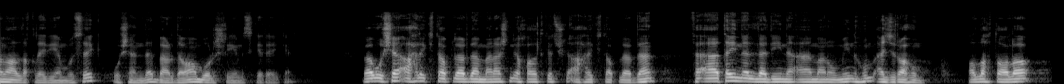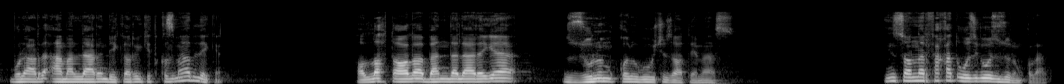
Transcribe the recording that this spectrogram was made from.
amalni qiladigan bo'lsak o'shanda bardavom bo'lishligimiz kerak ekan. Va o'sha ahli kitoblardan mana shunday holatga tushgan ahli kitoblardan amanu minhum ajrahum. Alloh taolo bularni amallarini bekorga ketqizmadi lekin. Alloh taolo bandalariga zulm qilguvchi zot emas. Insonlar faqat o'ziga o'zi zulm qiladi.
